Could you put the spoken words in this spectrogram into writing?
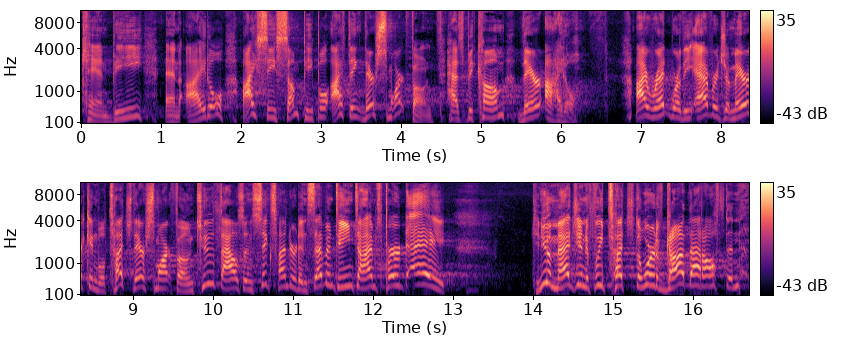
can be an idol. I see some people, I think their smartphone has become their idol. I read where the average American will touch their smartphone 2,617 times per day. Can you imagine if we touched the Word of God that often?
